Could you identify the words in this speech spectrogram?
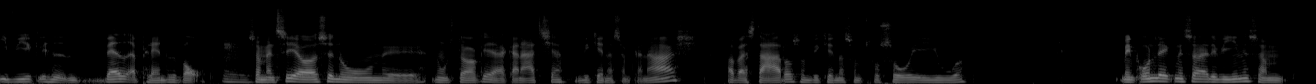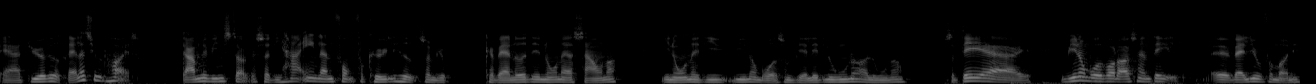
i virkeligheden, hvad er plantet hvor. mm. Så man ser også nogle, øh, nogle stokke af Garnacha, vi kender som Grenache, og Bastardo, som vi kender som Trousseau i Jura. Men grundlæggende så er det vine, som er dyrket relativt højt. Gamle vinstokke, så de har en eller anden form for kølighed, som jo kan være noget af det, nogle af os savner i nogle af de vinområder, som bliver lidt lunere og lunere. Så det er et vinområde, hvor der også er en del øh, value for money.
